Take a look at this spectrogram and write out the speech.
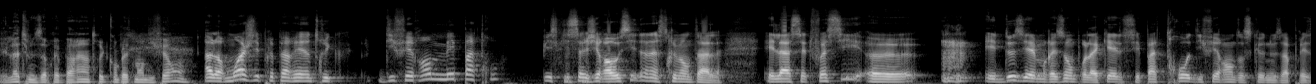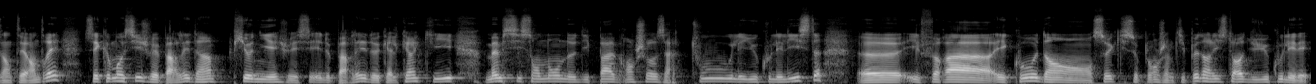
et là tu nous as préparé un truc complètement différent Alors moi, j'ai préparé un truc différent, mais pas trop, puisqu'il s'agira aussi d'un instrumental. Et là, cette fois-ci, euh, et deuxième raison pour laquelle c'est pas trop différent de ce que nous a présenté André, c'est que moi aussi, je vais parler d'un pionnier. Je vais essayer de parler de quelqu'un qui, même si son nom ne dit pas grand-chose à tous les ukulélistes, euh, il fera écho dans ceux qui se plongent un petit peu dans l'histoire du ukulélé.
